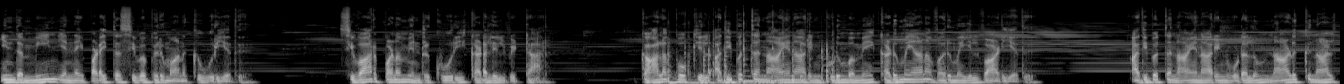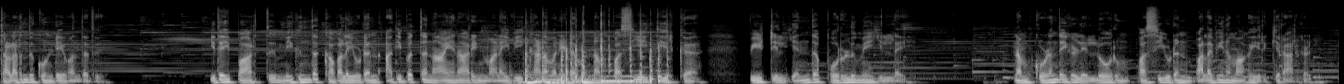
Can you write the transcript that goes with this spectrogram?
இந்த மீன் என்னை படைத்த சிவபெருமானுக்கு உரியது. சிவார்ப்பணம் என்று கூறி கடலில் விட்டார். காலப்போக்கில் அதிபத்த நாயனாரின் குடும்பமே கடுமையான வறுமையில் வாடியது. அதிபத்த நாயனாரின் உடலும் நாளுக்கு நாள் தளர்ந்து கொண்டே வந்தது. இதை பார்த்து மிகுந்த கவலையுடன் அதிபத்த நாயனாரின் மனைவி கணவனிடம் நம் பசியை தீர்க்க வீட்டில் எந்த பொருளுமே இல்லை. நம் குழந்தைகள் எல்லோரும் பசியுடன் பலவீனமாக இருக்கிறார்கள்.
